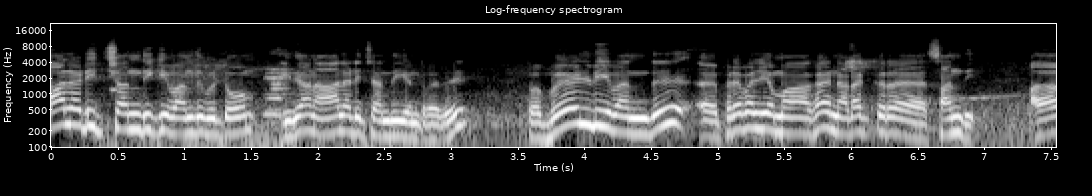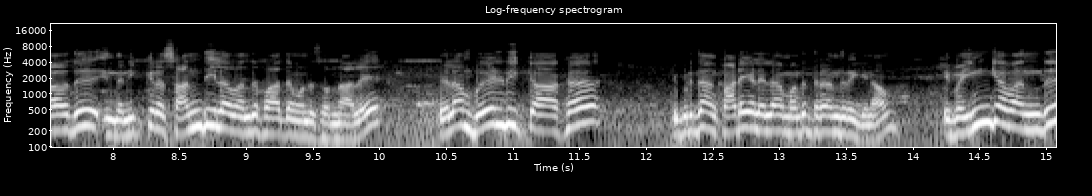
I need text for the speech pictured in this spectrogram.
ஆலடி சந்திக்கு வந்து விட்டோம். இதுதான் ஆலடி சந்தி என்றது. இப்போ வேள்வி வந்து பிரபல்யமாக நடக்கிற சந்தி. அதாவது இந்த நிற்கிற சந்தியில் வந்து பார்த்தோம்னு சொன்னாலே இதெல்லாம் வேள்விக்காக இப்படி தான் கடைகள் எல்லாம் வந்து திறந்திருக்கணும். இப்போ இங்கே வந்து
